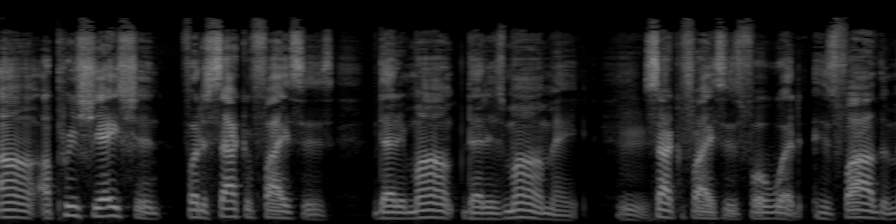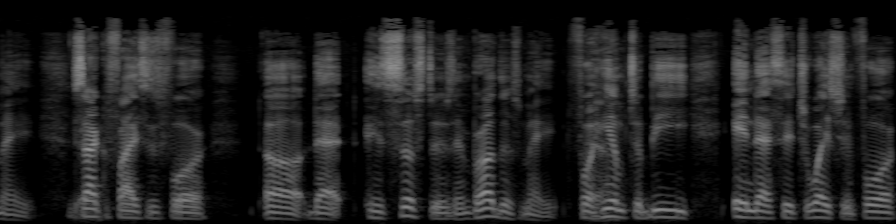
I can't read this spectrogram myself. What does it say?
uh, appreciation for the sacrifices that his mom that his mom made, Mm. sacrifices for what his father made, sacrifices for uh, that his sisters and brothers made for Yeah. him to be in that situation for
